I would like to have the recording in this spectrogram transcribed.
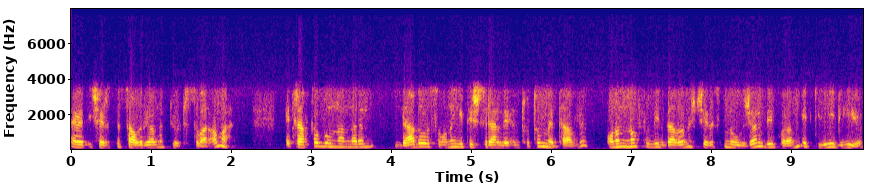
evet içerisinde saldırganlık dürtüsü var ama etrafta bulunanların daha doğrusu onu yetiştirenlerin tutum ve tavrı onun nasıl bir davranış içerisinde olacağını büyük oranda etkileyebiliyor.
